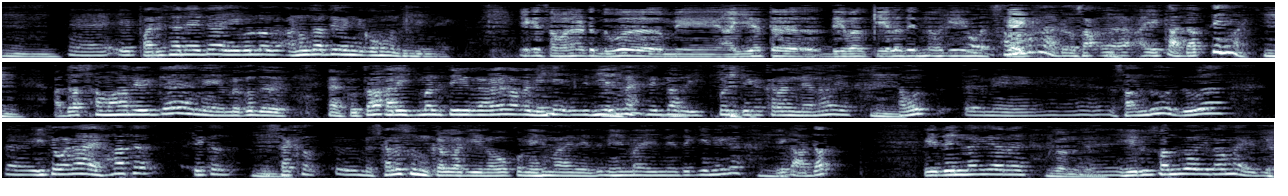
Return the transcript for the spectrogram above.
ඒ පරිසරයට ඒගොල්ලෝ අනුගත වෙන්නේ කොහොමද කියන එක. ඒක සමහරවිට දුව මේ අයියට දේවල් කියලා දෙන්න වගේ වුණා. සමහරවිට ස- ඒක අදත් එහෙමයි. හ්ම්. අද සමහර විට මේ මොකද පුතා හරි ඉක්මනට තීරණ අරගෙන අර මෙහි විදිහටම හැදෙනවා ඉක්මනට ඒක කරන්න යනවා. නමුත් මේ සඳු දුව ඊට වඩා එහාට ඒක සැක සැලසුම් කරලා කියන ඕක මෙහෙමයි නේද මෙහෙමයි නේද කියන එක ඒක අදත් ඒ දෙන්නගේ අර. හිරු සඳු වගේ තමයි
